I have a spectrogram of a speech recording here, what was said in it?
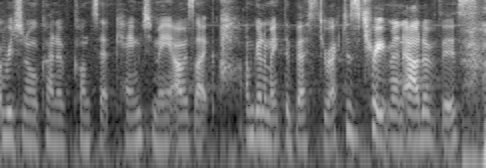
original kind of concept came to me, I was like, "Oh, I'm going to make the best director's treatment out of this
